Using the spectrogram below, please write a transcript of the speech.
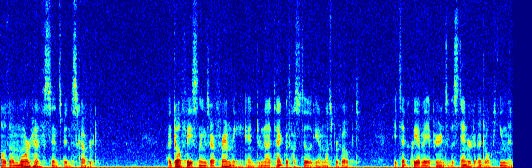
although more have since been discovered. Adult facelings are friendly and do not attack with hostility unless provoked. They typically have the appearance of a standard adult human,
